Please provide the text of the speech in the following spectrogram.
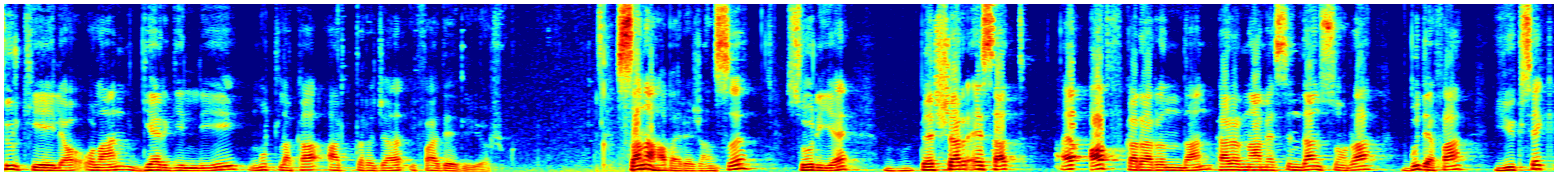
Türkiye ile olan gerginliği mutlaka arttıracağı ifade ediliyor. Sana Haber Ajansı Suriye Beşar Esad af kararından, kararnamesinden sonra bu defa Yüksek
